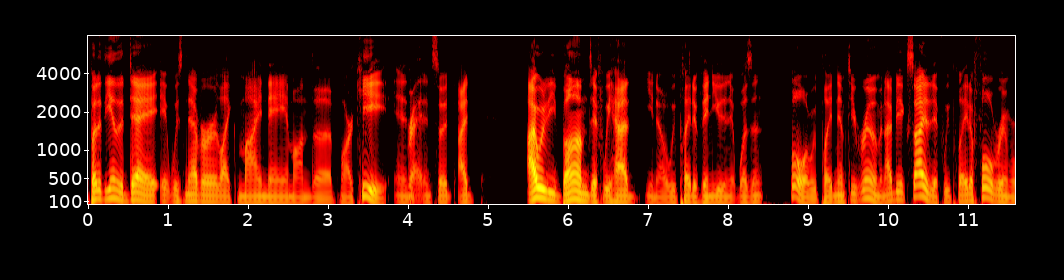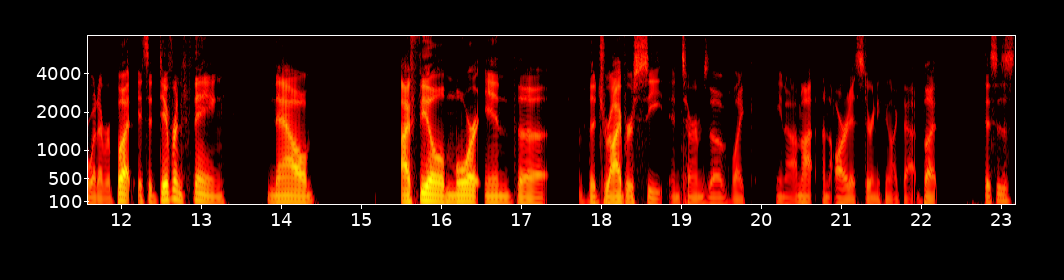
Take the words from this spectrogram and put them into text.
But at the end of the day, it was never like my name on the marquee. And Right. and so I I would be bummed if we had, you know, we played a venue and it wasn't full or we played an empty room and I'd be excited if we played a full room or whatever. But it's a different thing now I feel more in the the driver's seat in terms of like, you know, I'm not an artist or anything like that, but this is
